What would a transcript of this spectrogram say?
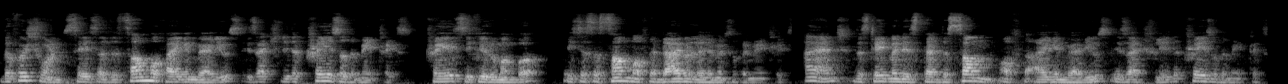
The first one says that the sum of eigenvalues is actually the trace of the matrix. Trace, if you remember, is just a sum of the diagonal elements of a matrix. And the statement is that the sum of the eigenvalues is actually the trace of the matrix.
